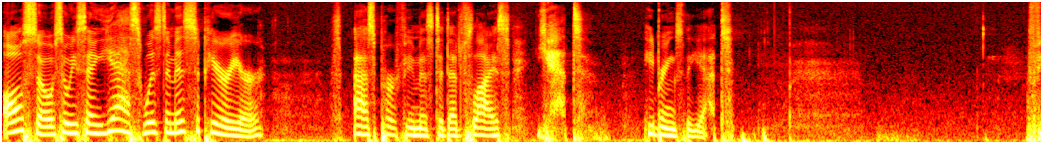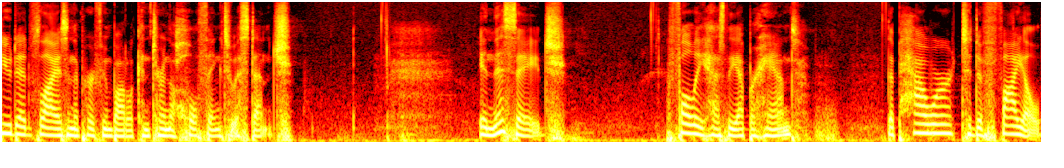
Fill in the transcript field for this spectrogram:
also, so he's saying, yes, wisdom is superior as perfume is to dead flies, yet. He brings the yet. Few dead flies in the perfume bottle can turn the whole thing to a stench. In this age, folly has the upper hand. The power to defile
